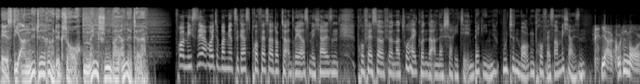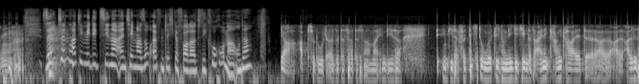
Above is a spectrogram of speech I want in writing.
ist die Annette Radig Show. Menschen bei Annette. Ich freue mich sehr. Heute bei mir zu Gast Professor Dr. Andreas Michalsen, Professor für Naturheilkunde an der Charité in Berlin. Guten Morgen, Professor Michalsen. Ja, guten Morgen. Selten hat die Mediziner ein Thema so öffentlich gefordert wie Corona, oder? Ja, absolut. Also das hat es mal in dieser in dieser Verdichtung wirklich noch nie gegeben, dass eine Krankheit äh, alles,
